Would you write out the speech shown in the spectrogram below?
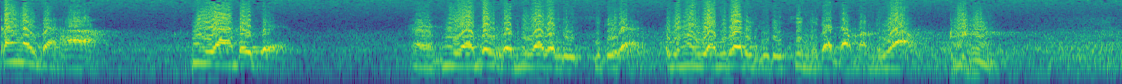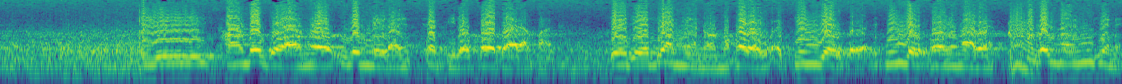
ကန်းလိုက်တာဟာနေရာတုတ်ပဲအဲနေရာတုတ်လည်းနေရာပဲလူရှိသေးတာအရင်ကရာဘူးရလူတွေရှိနေတာတောင်မှမရဘူး ပုဂ္ဂိုလ်အောင်တော့ဥပမေတိုင်းဆက်ပြီးတော့ဟောကြရမှာကျေကျေပြတ်မြင်တော့မဟုတ်ဘူးအကျဉ်းရုပ်ပဲအကျဉ်းရုပ်ဟောရမှာပဲမကုန်နိုင်ဘူးဖြစ်နေ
